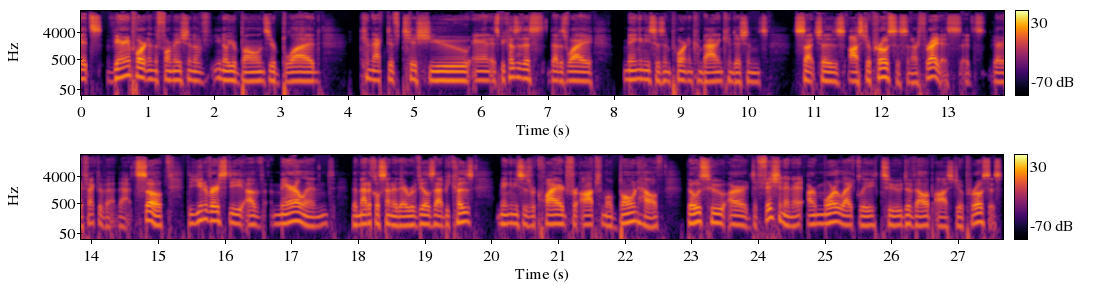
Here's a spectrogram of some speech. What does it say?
It's very important in the formation of, you know, your bones, your blood, connective tissue, and it's because of this that is why manganese is important in combating conditions such as osteoporosis and arthritis. It's very effective at that. So, the University of Maryland, the medical center there, reveals that because manganese is required for optimal bone health, those who are deficient in it are more likely to develop osteoporosis.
